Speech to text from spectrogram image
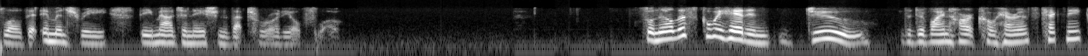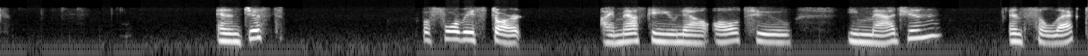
flow, that imagery, the imagination of that toroidal flow. So now let's go ahead and do the divine heart coherence technique. And just before we start, I'm asking you now all to imagine and select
